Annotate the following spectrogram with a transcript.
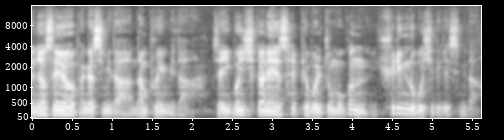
안녕하세요. 반갑습니다. 남프로입니다. 자, 이번 시간에 살펴볼 종목은 휴림 로봇이 되겠습니다.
